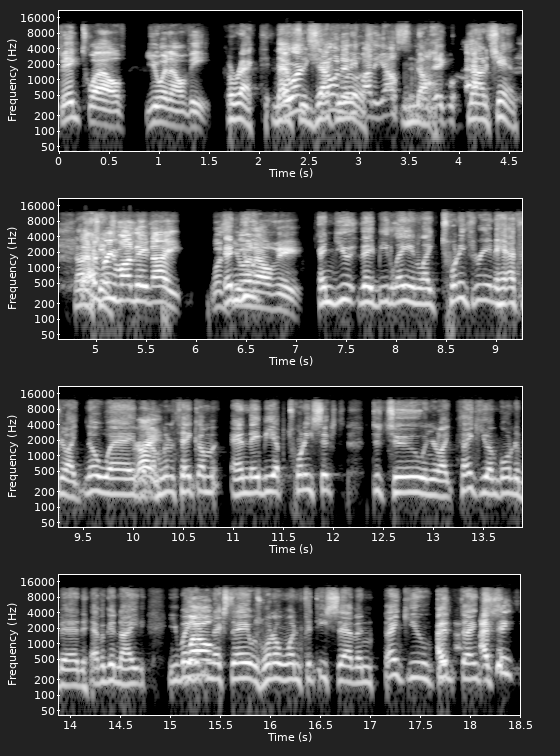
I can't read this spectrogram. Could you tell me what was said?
Big 12, UNLV. Correct. They weren't exactly showing what it was. anybody else in No, the Big West. Not a chance. Not a Every chance. Monday night was And you- UNLV. and you they'd be laying like 23 and a half you're like no way but i'm going to take them and they'd be up 26 to 2 and you're like thank you i'm going to bed have a good night you wake up the next day it was 101.57 thank you good thanks I think,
